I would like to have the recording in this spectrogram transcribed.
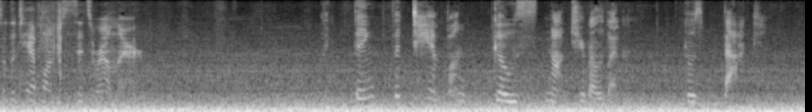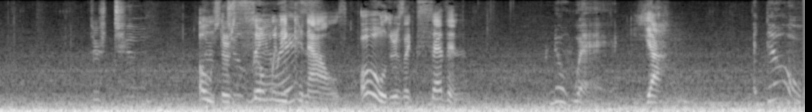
So the tampon just sits around there. I think the tampon goes not to your belly button. Goes back. There's two. Oh, there's, two so many canals. Oh, there's like seven. No way. Yeah. Uh, No.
